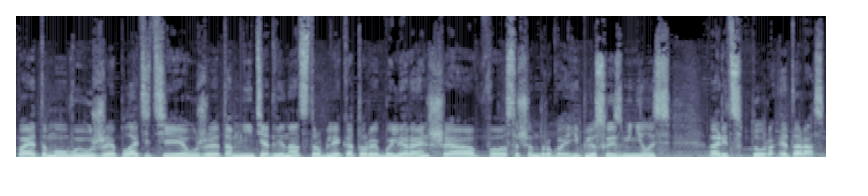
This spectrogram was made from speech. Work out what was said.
Поэтому вы уже платите уже там не те 12 рублей, которые были раньше, а в совершенно другой. И плюс изменилась рецептура. Это раз.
